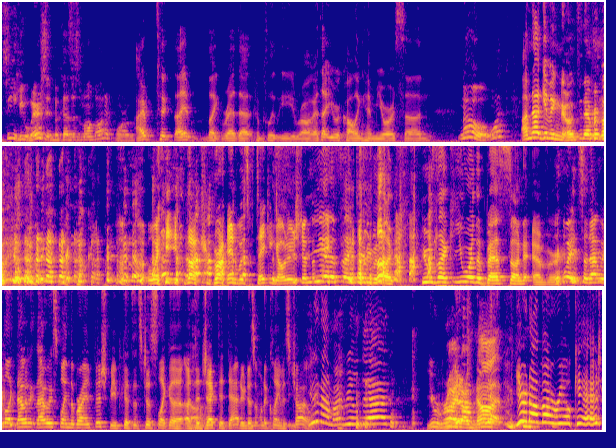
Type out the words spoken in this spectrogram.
See, he wears it because his mom bought it for him. I took. I like read that completely wrong. I thought you were calling him your son. No, what? I'm not giving notes. Never mind. Wait, you thought Brian was taking ownership of me? yes, I did. He was like, he was like, you are the best son ever. Wait, so that would like that would that would explain the Brian Fish beef because it's just like a, a Uh. dejected dad who doesn't want to claim his child. You're not my real dad. You're right. I'm not. You're not my real kid.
